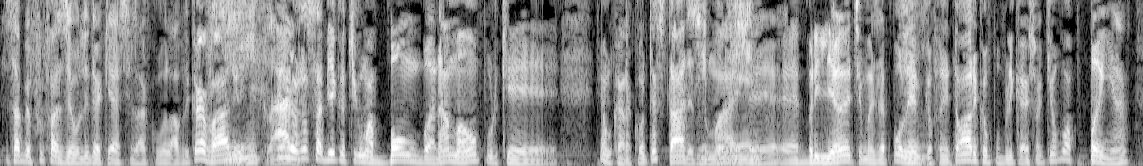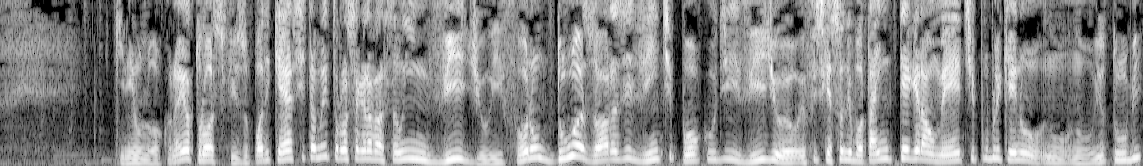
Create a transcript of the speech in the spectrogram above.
você sabe, eu fui fazer o Leadercast lá com o Olavo de Carvalho. Sim, e claro. eu já sabia que eu tinha uma bomba na mão, porque é um cara contestado e tudo mais. É, é brilhante, mas é polêmico. Sim. Eu falei, então a hora que eu publicar isso aqui, eu vou apanhar. Que nem um louco, né? Eu trouxe, fiz o podcast e também trouxe a gravação em vídeo. E foram duas horas e vinte e pouco de vídeo. Eu, eu fiz questão de botar integralmente e publiquei no, no, no YouTube.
